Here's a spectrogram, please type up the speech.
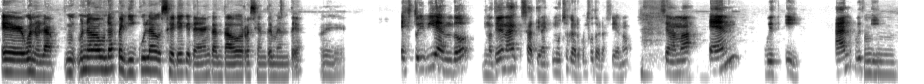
eh, bueno, la, una, una, película o serie que te haya encantado recientemente. Eh. Estoy viendo, no tiene nada, o sea, tiene mucho que ver con fotografía, ¿no? Se llama Anne with E. Anne with E. Mm,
